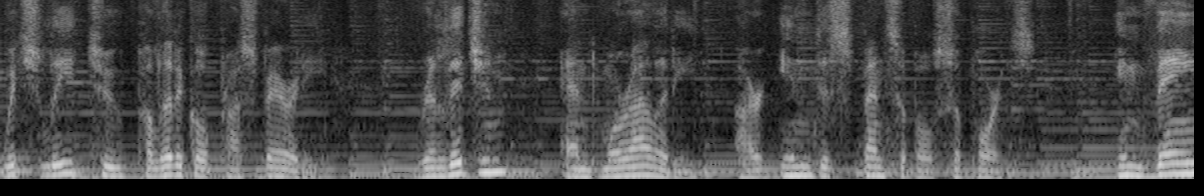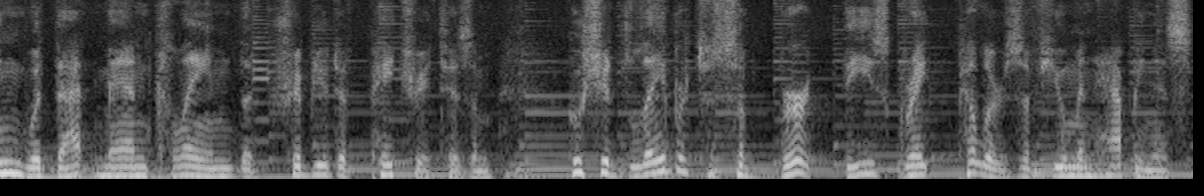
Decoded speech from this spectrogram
which lead to political prosperity, religion and morality are indispensable supports. In vain would that man claim the tribute of patriotism who should labor to subvert these great pillars of human happiness,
